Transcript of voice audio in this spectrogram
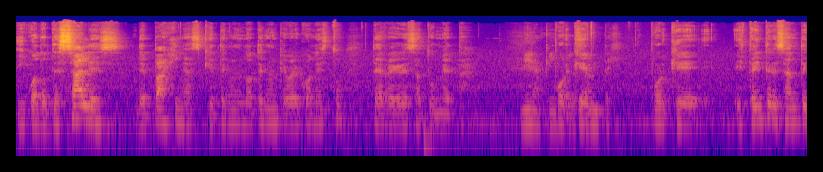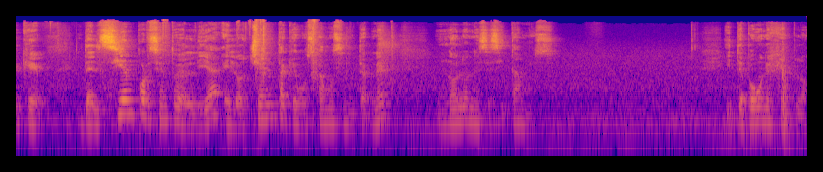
Y cuando te sales de páginas que tengan- no tengan que ver con esto, te regresa a tu meta. Mira qué Porque- interesante. Porque está interesante que del 100% del día, el 80% que buscamos en Internet, no lo necesitamos. Y te pongo un ejemplo.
